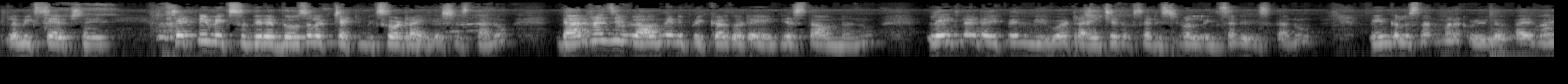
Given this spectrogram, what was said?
ఇట్లా మిక్స్ అయ్యి వచ్చినాయి చట్నీ మిక్స్ ఉంది. రేపు దోశలకు చట్నీ మిక్స్ కూడా ట్రై చేసేస్తాను దాని ఫ్రెండ్స్ ఈ వ్లాగ్ నేను ఇప్పుడు ఇక్కడతో ఏం చేస్తూ ఉన్నాను. లేట్ నైట్ అయిపోయింది. మీరు కూడా ట్రై చేయండి. ఒకసారి ఇష్టం లింక్స్ అనేవి ఇస్తాను. నేను కలుస్తాను. మనకు బై బై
